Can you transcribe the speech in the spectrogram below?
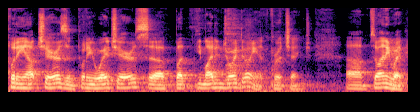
putting out chairs and putting away chairs, uh, but you might enjoy doing it for a change. Um, so anyway,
